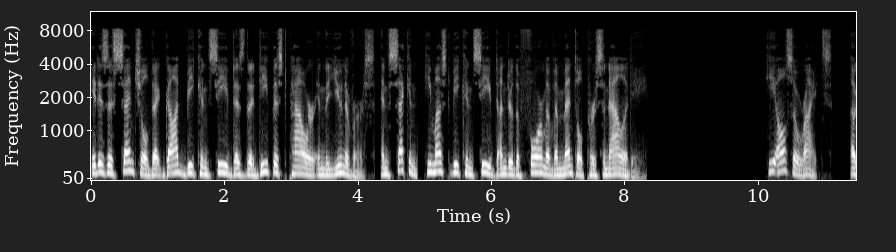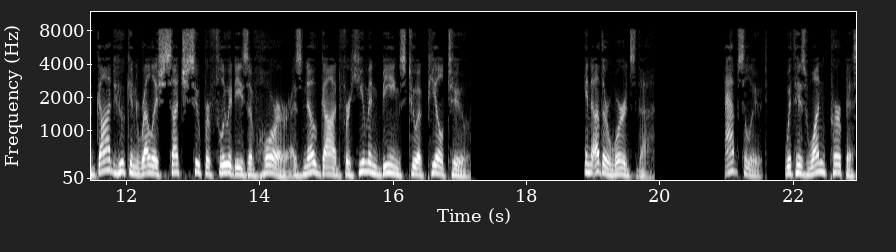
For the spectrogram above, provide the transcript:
it is essential that God be conceived as the deepest power in the universe, and second, he must be conceived under the form of a mental personality." He also writes, "...a God who can relish such superfluities of horror is no God for human beings to appeal to in other words the Absolute, with his one purpose,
